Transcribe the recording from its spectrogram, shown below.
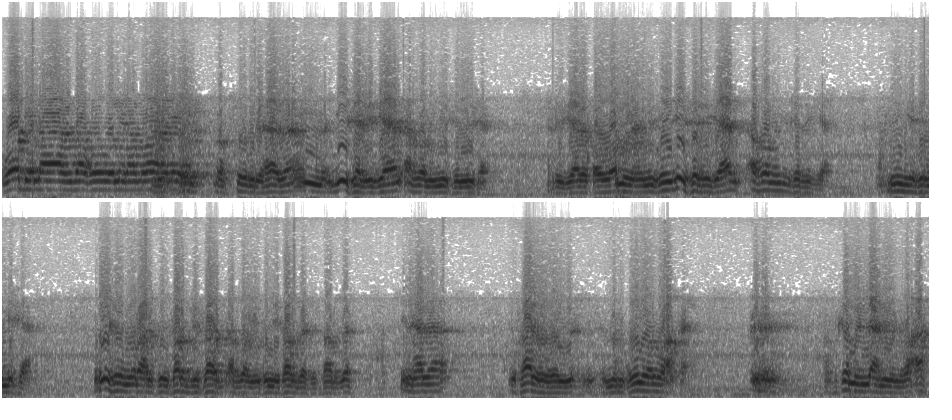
وبما أنفقوا من أموالهم. المقصود بهذا أن جنس الرجال أفضل من جنس النساء. الرجال قوامون على النساء جنس الرجال أفضل من جنس الرجال من جنس النساء. وليس المراد كل فرد بفرد أفضل من كل فردة بفردة إن هذا يخالف المنقول والواقع. فكم الله من امرأة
